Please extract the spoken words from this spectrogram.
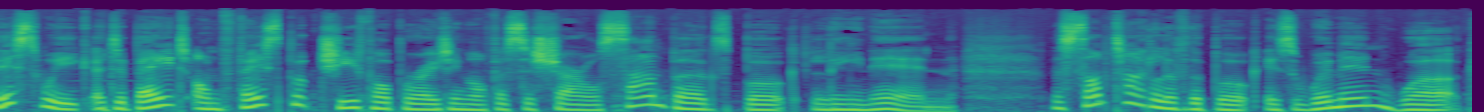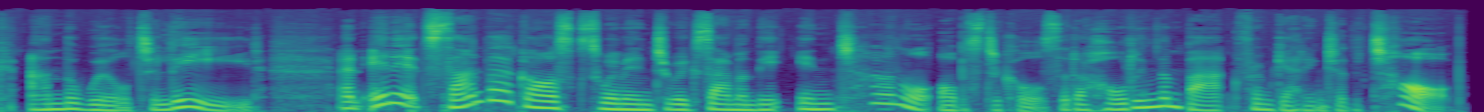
This week, a debate on Facebook Chief Operating Officer Sheryl Sandberg's book, Lean In. The subtitle of the book is Women, Work, and the Will to Lead. And in it, Sandberg asks women to examine the internal obstacles that are holding them back from getting to the top.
